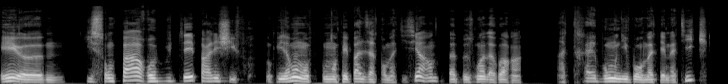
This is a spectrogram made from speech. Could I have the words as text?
et euh, qui sont pas rebutés par les chiffres. Donc, évidemment, on n'en fait pas des informaticiens. Hein, pas besoin d'avoir un, un très bon niveau en mathématiques,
